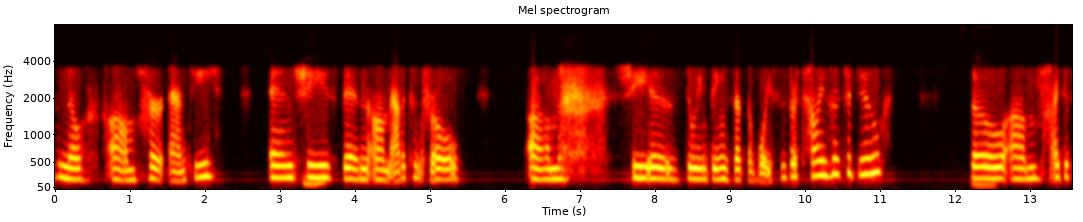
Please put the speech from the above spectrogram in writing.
know um, her auntie, and mm-hmm. she's been um, out of control. Um, she is doing things that the voices are telling her to do. So um, I just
